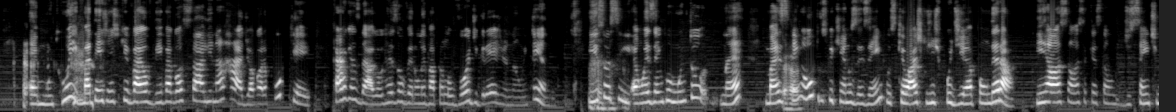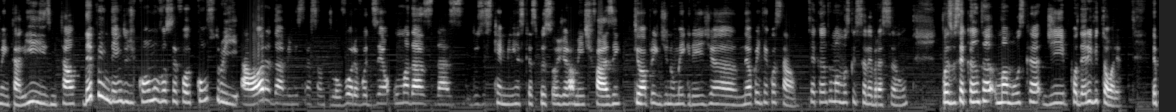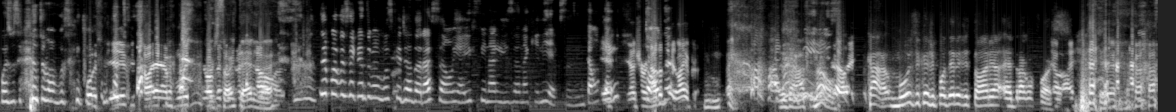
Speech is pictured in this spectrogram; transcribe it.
É muito ruim, mas tem gente que vai ouvir e vai gostar ali na rádio. Agora, por quê? Cargas d'água resolveram levar para louvor de igreja? Não entendo. Isso, assim, é um exemplo muito, né? Mas uhum. tem outros pequenos exemplos que eu acho que a gente podia ponderar em relação a essa questão de sentimentalismo e tal, dependendo de como você for construir a hora da administração de louvor, eu vou dizer uma das, das dos esqueminhas que as pessoas geralmente fazem, que eu aprendi numa igreja neopentecostal. Você canta uma música de celebração, depois você canta uma música de poder e vitória. Depois você canta uma música de. Poder vitória é muito. Storytelling, né? Depois você canta uma música de adoração e aí finaliza naquele êxtase. Então é, tem. É a jornada toda... do herói, bro. Exato. Não, cara, música de poder e vitória é Dragon Force.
